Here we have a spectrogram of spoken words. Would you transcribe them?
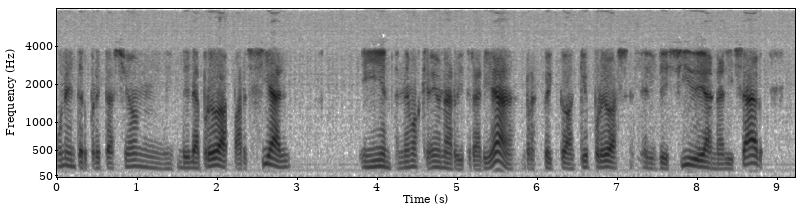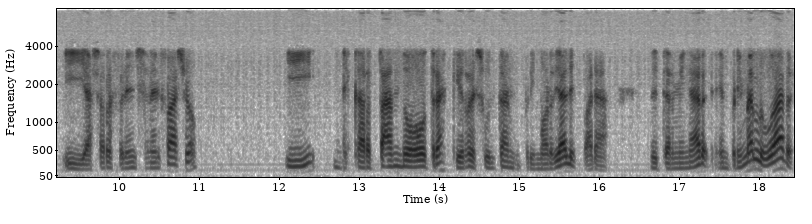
una interpretación de la prueba parcial y entendemos que hay una arbitrariedad respecto a qué pruebas él decide analizar y hacer referencia en el fallo y descartando otras que resultan primordiales para determinar, en primer lugar,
